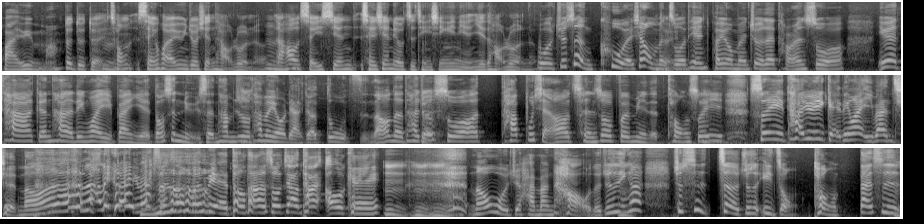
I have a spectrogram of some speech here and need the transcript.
怀孕吗？对对对，从谁怀孕就先讨论了，嗯、然后谁先谁先留职停薪一年也讨论了。我觉得这很酷诶，像我们昨天朋友们就有在讨论说，因为他跟他的另外一半也都是女生，他们就说他们有两个肚子，嗯、然后呢，他就说他不想要承受分娩的痛，所以所以他愿意给另外一半钱哦，让另外一半承受分娩的痛，他说这样他 OK，嗯嗯嗯，然后我觉得还蛮好的，就是你看，就是这就是一种。痛，但是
